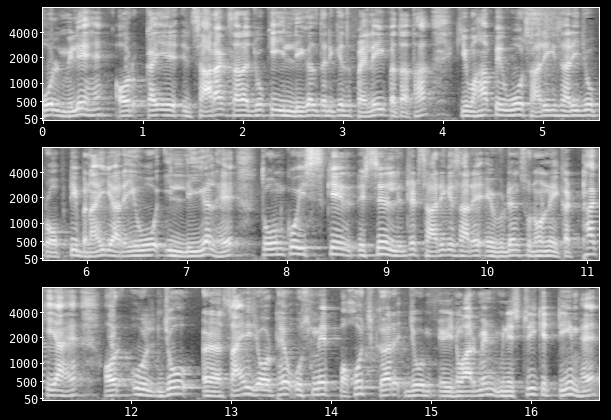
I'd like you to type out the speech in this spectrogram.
होल मिले हैं और कई सारा सारा जो कि इलीगल तरीके से पहले ही पता था कि वहाँ पे वो सारी की सारी जो प्रॉपर्टी बनाई जा रही है, वो इलीगल है। तो उनको इसके, इससे रिलेटेड सारे के सारे एविडेंस उन्होंने इकट्ठा किया है और जो साइन रिजॉर्ट है, उसमें पहुँच जो इन्वायरमेंट मिनिस्ट्री की टीम है,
